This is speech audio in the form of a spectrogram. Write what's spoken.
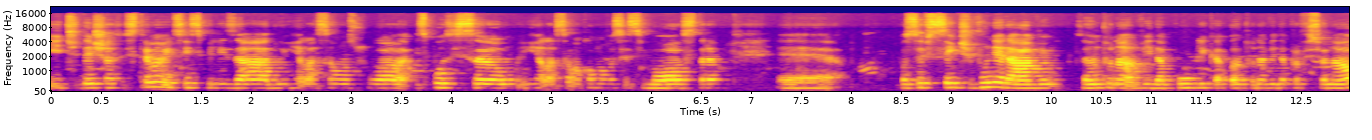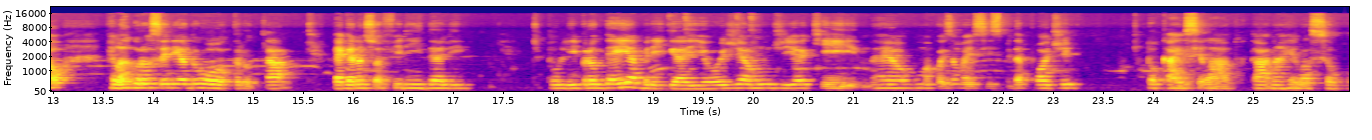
e te deixa extremamente sensibilizado em relação à sua exposição, em relação a como você se mostra. É, você se sente vulnerável, tanto na vida pública quanto na vida profissional, pela grosseria do outro, tá? Pega na sua ferida ali. Tipo, o Libra odeia a briga e hoje é um dia que né, alguma coisa mais ríspida pode tocar esse lado, tá? Na relação.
